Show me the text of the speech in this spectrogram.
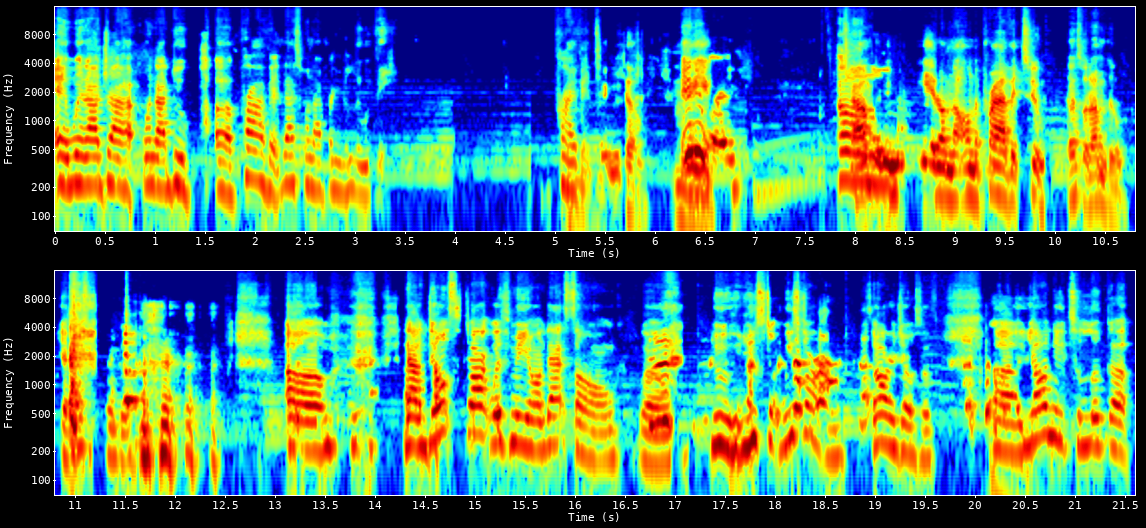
and when I drive when I do uh, private, that's when I bring the Louis V. Private. There Anyway, I'm Um, moving my head on the on the private too. That's what I'm doing. yeah. that's what. Um, now don't start with me on that song. Well, you you start. We started. Sorry, Joseph. Uh, y'all need to look up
